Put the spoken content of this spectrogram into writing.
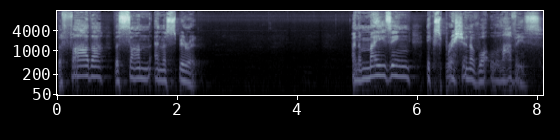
The Father, the Son, and the Spirit. An amazing expression of what love is.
